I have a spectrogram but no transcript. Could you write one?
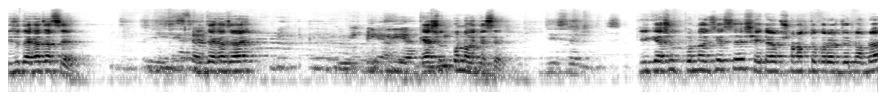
কিছু দেখা যাচ্ছে? কি দেখা যায়? গ্যাস উৎপন্ন হইতেছে। জি কি গ্যাস উৎপন্ন হইতেছে সেটা শনাক্ত করার জন্য আমরা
